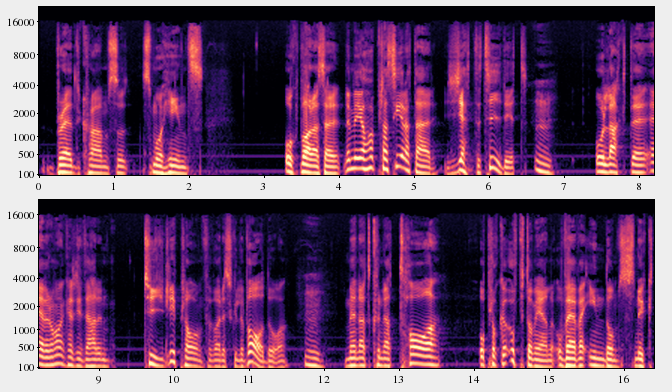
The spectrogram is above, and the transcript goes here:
breadcrumbs och små hints och bara så här, nej men jag har placerat det här jättetidigt Mm. och lagt det, även om han kanske inte hade en tydlig plan för vad det skulle vara då, Mm. Men att kunna ta och plocka upp dem igen och väva in dem snyggt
